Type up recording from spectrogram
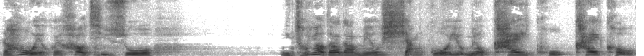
然后我也会好奇说，嗯、你从小到大没有想过有没有开口开口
